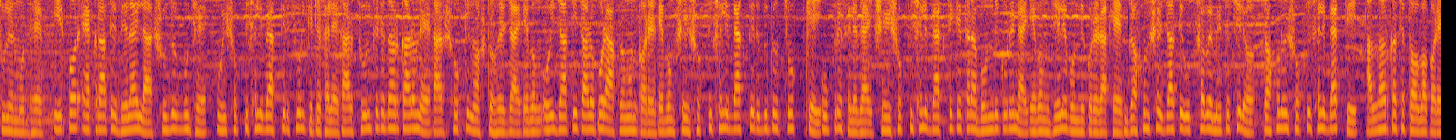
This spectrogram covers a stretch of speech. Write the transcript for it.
চুলের মধ্যে। এরপর এক রাতে দেলাইলা সুযোগ বুঝে ওই শক্তিশালী ব্যক্তির চুল কেটে ফেলে। তার চুল কেটে দেওয়ার কারণে তার শক্তি নষ্ট হয়ে যায় এবং ওই জাতি তার উপর আক্রমণ করে এবং সেই শক্তিশালী ব্যক্তির দুটো চোখকে উপরে ফেলে দেয়। সেই শক্তিশালী ব্যক্তিকে তারা বন্দি করে নেয় এবং জেলে বন্দি করে রাখে। যখন সেই জাতি উৎসবে মেতেছিল, তখন ওই শক্তিশালী ব্যক্তি আল্লাহর কাছে তবা করে।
